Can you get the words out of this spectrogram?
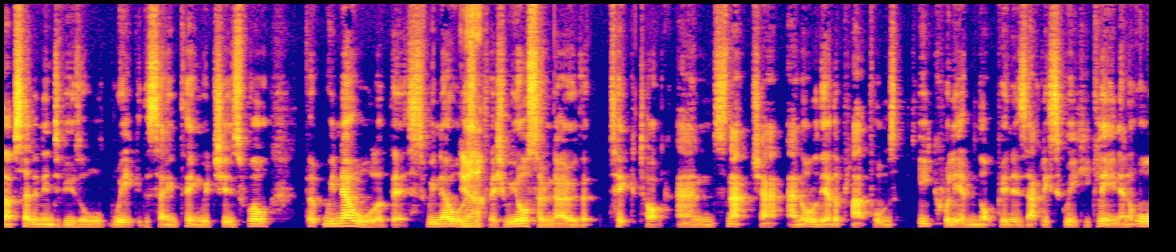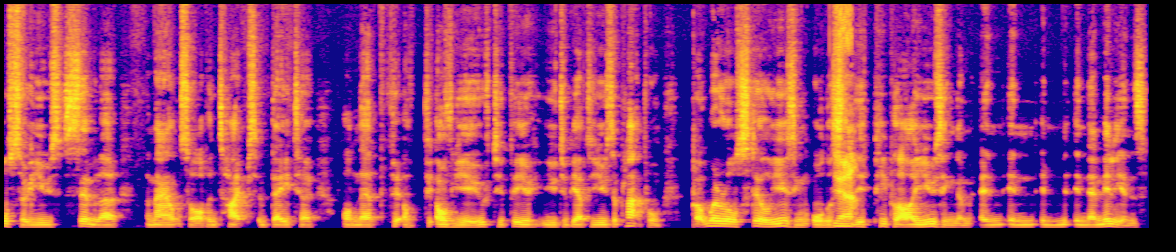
I've said in interviews all week the same thing, which is well. That we know all of this. We know all this information. We also know that TikTok and Snapchat and all of the other platforms equally have not been exactly squeaky clean and also use similar amounts of and types of data on their of, of you to for you to be able to use the platform but we're all still using them. All the yeah. people are using them in, in, in, in their millions.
